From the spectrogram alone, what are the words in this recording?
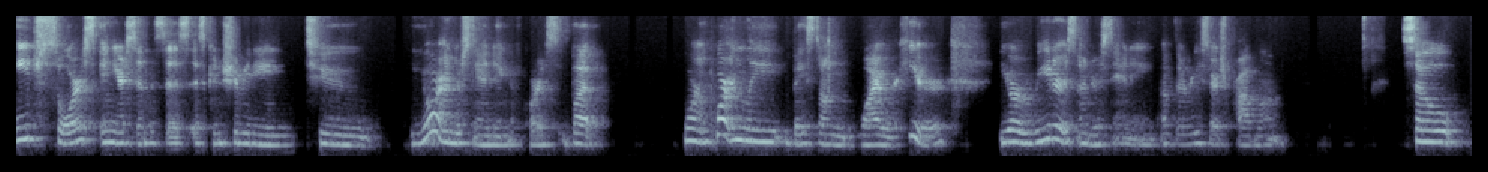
Each source in your synthesis is contributing to your understanding, of course, but more importantly, based on why we're here, your reader's understanding of the research problem. So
